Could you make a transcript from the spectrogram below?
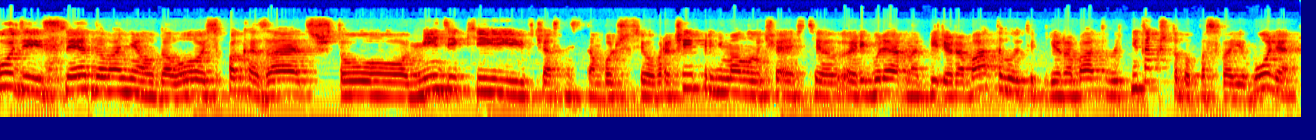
Ходе исследования удалось показать, что медики, в частности, там больше всего врачей принимало участие, регулярно перерабатывают и перерабатывают не так, чтобы по своей воле,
